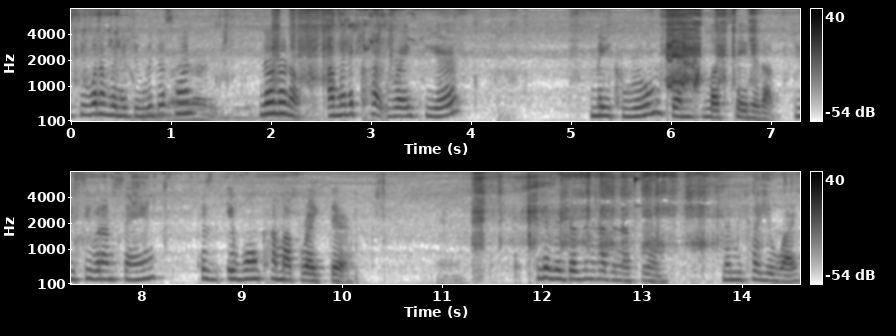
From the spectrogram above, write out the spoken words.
see what I'm gonna do with this one? No, no, no. I'm gonna cut right here, make room, then luxate it up. Do you see what I'm saying? Because it won't come up right there. Because it doesn't have enough room. Let me tell you why.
